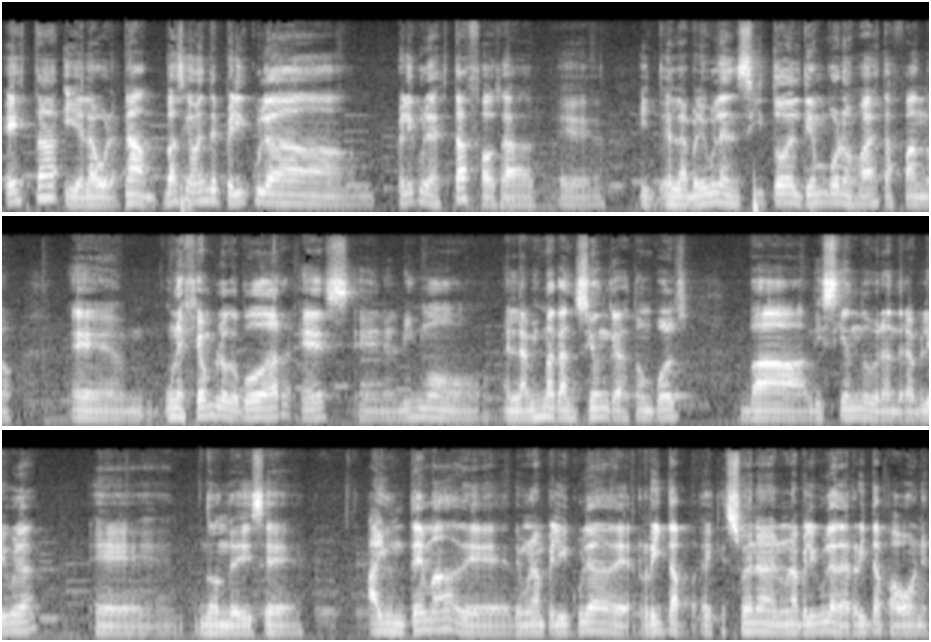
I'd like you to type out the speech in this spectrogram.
esta y El Aura. Nada, básicamente película, película de estafa, o sea, eh, y la película en sí todo el tiempo nos va estafando. Eh, un ejemplo que puedo dar es en, el mismo, en la misma canción que Gastón Pauls va diciendo durante la película, donde dice hay un tema de, una película de Rita eh, que suena en una película de Rita Pavone,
